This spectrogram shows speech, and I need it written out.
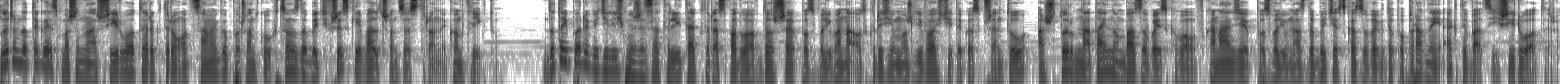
Kluczem do tego jest maszyna Shearwater, którą od samego początku chcą zdobyć wszystkie walczące strony konfliktu. Do tej pory wiedzieliśmy, że satelita, która spadła w dosze, pozwoliła na odkrycie możliwości tego sprzętu, a szturm na tajną bazę wojskową w Kanadzie pozwolił na zdobycie wskazówek do poprawnej aktywacji Shearwater.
